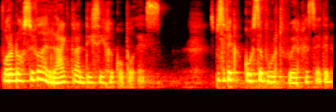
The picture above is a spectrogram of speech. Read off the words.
waar er nog soveel ryk tradisie gekoppel is spesifieke kosse word voorgesit en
